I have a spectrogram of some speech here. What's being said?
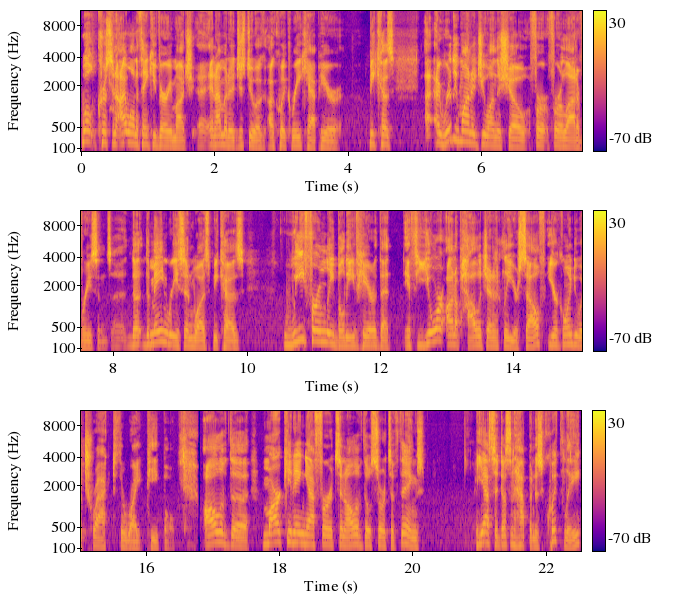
Well, Kristen, I want to thank you very much. And I'm going to just do a, a quick recap here because I really wanted you on the show for, for a lot of reasons. Uh, the, the main reason was because we firmly believe here that if you're unapologetically yourself, you're going to attract the right people. All of the marketing efforts and all of those sorts of things yes, it doesn't happen as quickly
